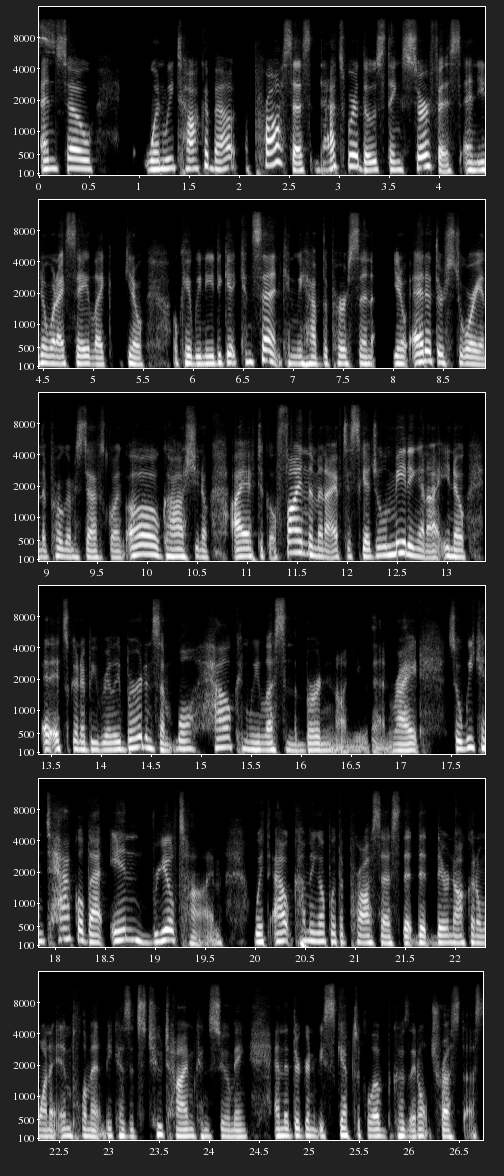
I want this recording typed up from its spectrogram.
And so when we talk about a process, that's where those things surface. And, you know, when I say, like, you know, okay, we need to get consent, can we have the person, you know, edit their story? And the program staff is going, oh gosh, you know, I have to go find them and I have to schedule a meeting and I, you know, it's going to be really burdensome. Well, how can we lessen the burden on you then? Right. So we can tackle that in real time without coming up with a process that, that they're not going to want to implement because it's too time consuming and that they're going to be skeptical of because they don't trust us.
